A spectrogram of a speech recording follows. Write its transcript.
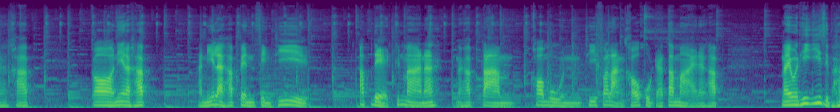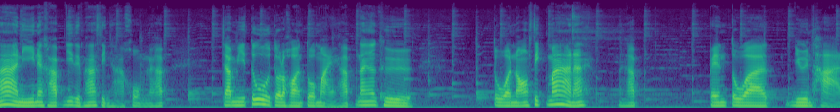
นะครับ ก็นี่แหละครับ อันนี้แหละครับเป็นสิ่งที่อัปเดตขึ้นมานะนะครับ ตามข้อมูลที่ฝรั่งเขาขุด Data Mine นะครับ ในวันที่ 25 นี้นะครับ 25 สิงหาคมนะครับ จะมีตู้ตัวละครตัวใหม่ครับ นั่นก็คือตัวน้องซิกมานะนะครับ เป็นตัวยืนฐาน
